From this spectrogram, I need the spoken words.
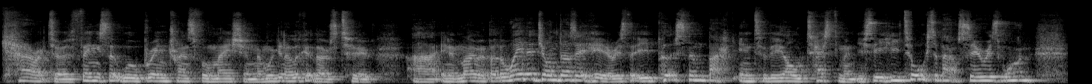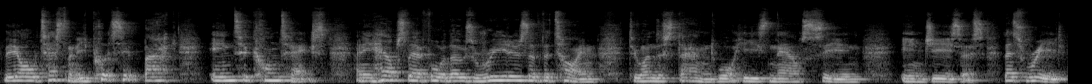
character, things that will bring transformation. And we're going to look at those two uh, in a moment. But the way that John does it here is that he puts them back into the Old Testament. You see, he talks about series one, the Old Testament. He puts it back into context and he helps, therefore, those readers of the time to understand what he's now seeing in Jesus. Let's read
